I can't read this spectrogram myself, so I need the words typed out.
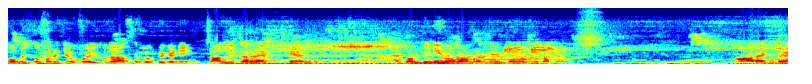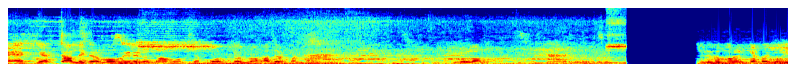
মোবিল কোম্পানির যে ওয়েলগুলো আছে লুব্রিকেটিং চার লিটারের এক খেল এখন মিনিমাম আমরা কিনি পনেরোশো টাকায়। আর একটা এক ক্যান চার লিটার মোবিল এটার দাম হচ্ছে পঞ্চান্ন হাজার টাকা। কি বললাম? ক্যাটাগরি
